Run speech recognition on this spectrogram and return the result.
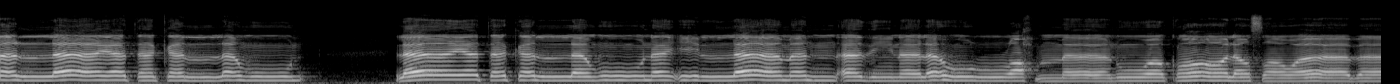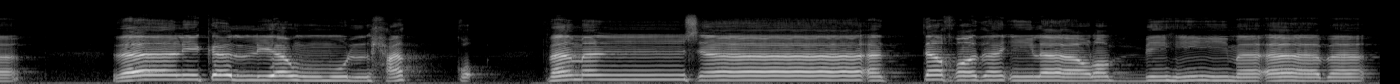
لا يتكلمون لا يتكلمون إلا من أذن له الرحمن وقال صوابا. ذلك اليوم الحق فمن شاء اتخذ إلى ربه مآبا.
